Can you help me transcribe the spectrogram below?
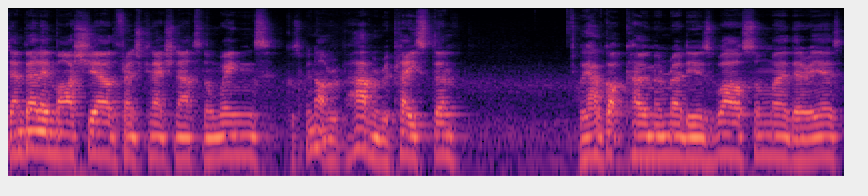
Dembele, Martial, the French connection out to the wings because we not haven't replaced them. We have got Coman ready as well somewhere. There he is.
